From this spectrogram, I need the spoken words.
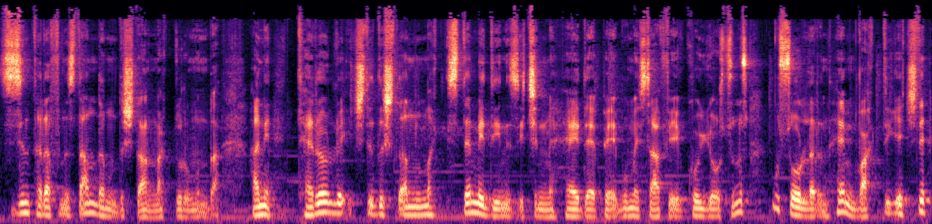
sizin tarafınızdan da mı dışlanmak durumunda? Hani terörle içli dışlanılmak istemediğiniz için mi HDP bu mesafeyi koyuyorsunuz? Bu soruların hem vakti geçti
